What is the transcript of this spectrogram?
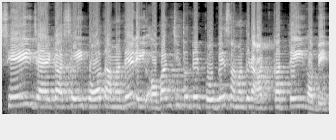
সেই জায়গা, সেই পথ আমাদের, এই অবাঞ্ছিতদের প্রবেশ আমাদের আটকাতেই হবে।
